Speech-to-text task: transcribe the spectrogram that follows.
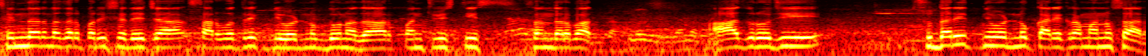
Sinnar नगर परिषदेच्या सार्वत्रिक निवडणूक दोन हजार पंचवीस तीस संदर्भात आज रोजी सुधारित निवडणूक कार्यक्रमानुसार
